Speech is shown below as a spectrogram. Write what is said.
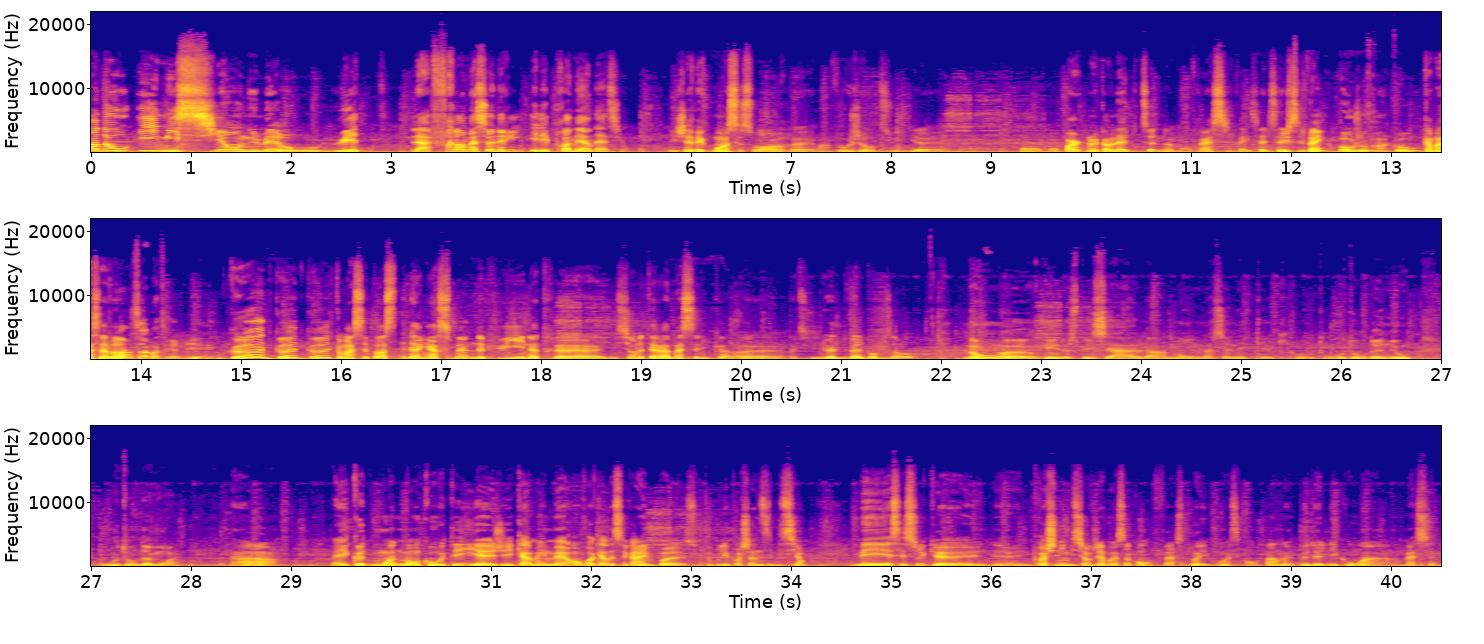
Bandeau, émission numéro 8. La franc-maçonnerie et les Premières Nations. Et j'ai avec moi ce soir, euh, ben, aujourd'hui, euh, mon, mon partner comme d'habitude, mon frère Sylvain. Salut, salut Sylvain. Bonjour Franco. Comment ça va? Ça va très bien. Good, good, good. Comment s'est passé les dernières semaines depuis notre euh, émission de Terra Masonica? Euh, As-tu une nouvelle nouvelle pour nous autres? Non, rien de spécial dans le monde maçonnique qui court autour de nous ou autour de moi. Ah. Ben écoute, moi de mon côté, euh, j'ai quand même. euh, On va regarder ça quand même, surtout pour les prochaines émissions. Mais c'est sûr qu'une une prochaine émission que j'aimerais ça qu'on fasse, toi et moi, c'est qu'on parle un peu de Lego en, en maçonnerie.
